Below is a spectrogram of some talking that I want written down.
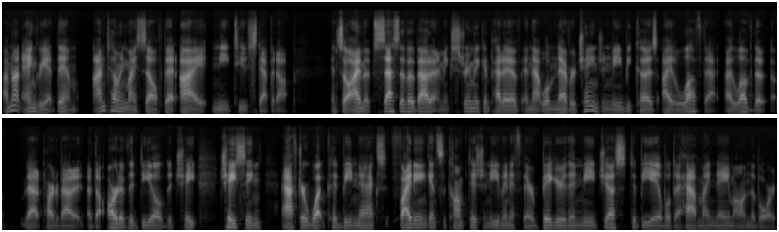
I'm not angry at them. I'm telling myself that I need to step it up. And so I'm obsessive about it. I'm extremely competitive, and that will never change in me because I love that. I love the that part about it, the art of the deal, the ch- chasing after what could be next, fighting against the competition, even if they're bigger than me, just to be able to have my name on the board.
